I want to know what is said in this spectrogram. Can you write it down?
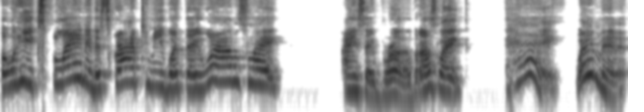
But when he explained and described to me what they were, I was like, I ain't say bruh, but I was like, hey, wait a minute.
